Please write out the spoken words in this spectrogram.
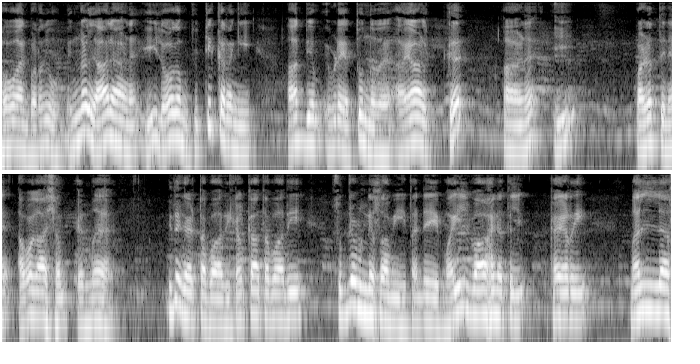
ഭഗവാൻ പറഞ്ഞു നിങ്ങളിൽ ആരാണ് ഈ ലോകം ചുറ്റിക്കറങ്ങി ആദ്യം ഇവിടെ എത്തുന്നത്? അയാൾക്ക് ആണ് ഈ പഴത്തിന് അവകാശം എന്ന്. ഇത് കേട്ട പാതി കേൾക്കാത്ത പാതി സുബ്രഹ്മണ്യസ്വാമി തന്റെ മയിൽ വാഹനത്തിൽ കയറി നല്ല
